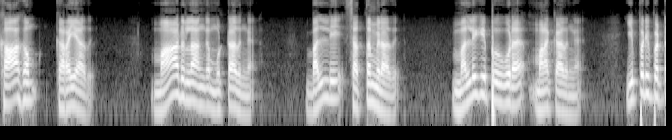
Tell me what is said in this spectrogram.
காகம் கரையாது. மாடுலாம் அங்கே முட்டாதுங்க. பல்லி சத்தமிடாது. மல்லிகைப்பூ கூட மணக்காதுங்க. இப்படிப்பட்ட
